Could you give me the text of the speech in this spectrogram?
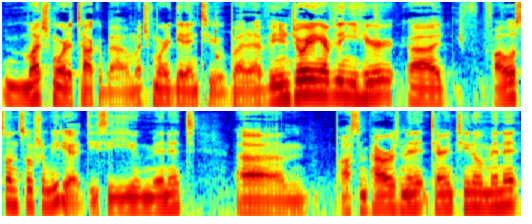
much more to talk about, much more to get into. But if you're enjoying everything you hear, uh, follow us on social media: DCU Minute, um, Austin Powers Minute, Tarantino Minute.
